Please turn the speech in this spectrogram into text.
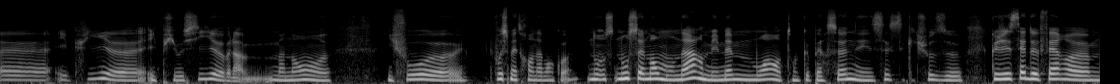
et puis, et puis aussi, voilà, maintenant, il faut faut se mettre en avant quoi. Non, non, seulement mon art, mais même moi en tant que personne. Et ça, c'est quelque chose euh, que j'essaie de faire euh,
